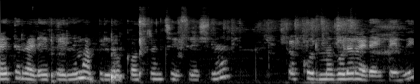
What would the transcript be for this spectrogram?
కూర అయితే రెడీ అయిపోయింది. మా పిల్లల కోసం చేసేసిన కుర్మ కూడా రెడీ అయిపోయింది.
